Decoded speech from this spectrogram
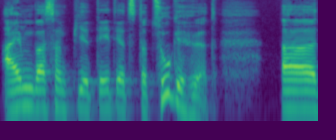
allem, was an Pietät jetzt dazugehört. Äh,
